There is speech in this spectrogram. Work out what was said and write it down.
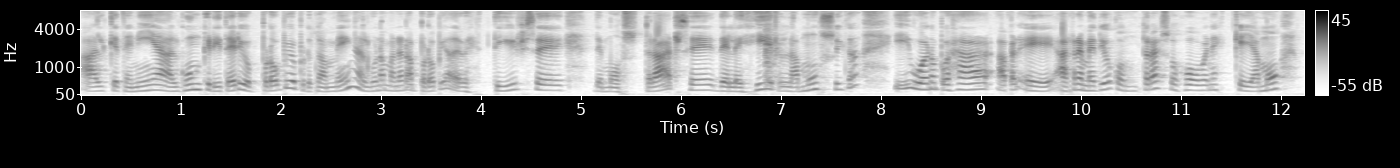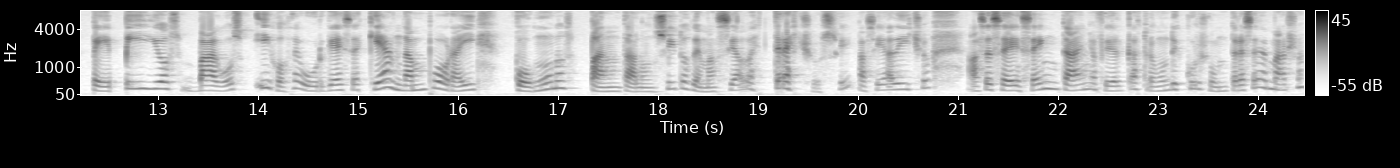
al que tenía algún criterio propio, pero también alguna manera propia de vestirse, de mostrarse, de elegir la música. Y bueno, pues eh, arremetió contra esos jóvenes que llamó pepillos vagos, hijos de burgueses que andan por ahí con unos pantaloncitos demasiado estrechos, ¿sí? Así ha dicho hace 60 años Fidel Castro en un discurso un 13 de marzo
